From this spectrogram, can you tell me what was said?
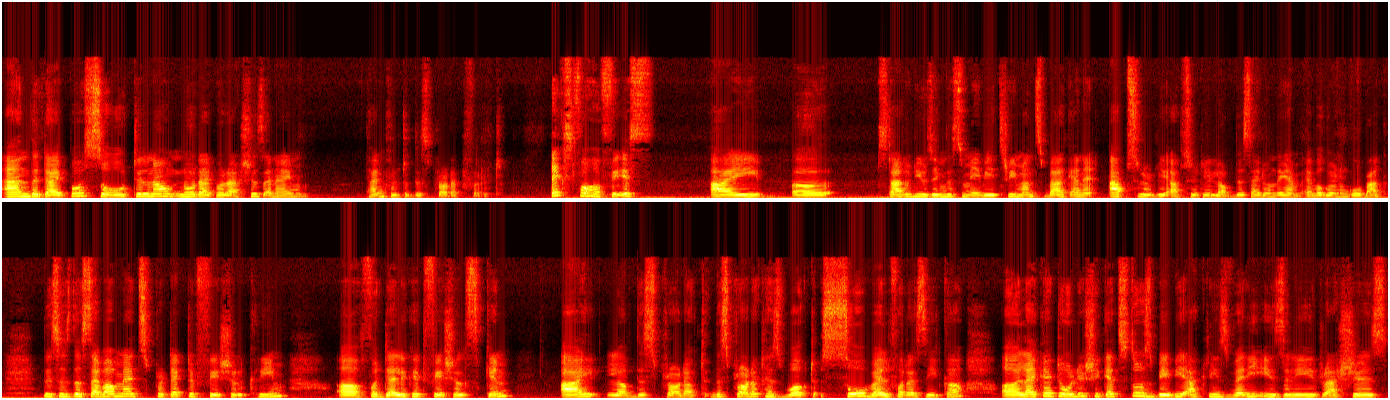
and the diaper. So till now no diaper rashes and I'm thankful to this product for it. Next for her face I uh, started using this maybe three months back and I absolutely absolutely love this. I don't think I'm ever going to go back. This is the Sebameds protective facial cream uh, for delicate facial skin I love this product. This product has worked so well for Azika. Uh, like I told you, she gets those baby acne very easily, rashes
